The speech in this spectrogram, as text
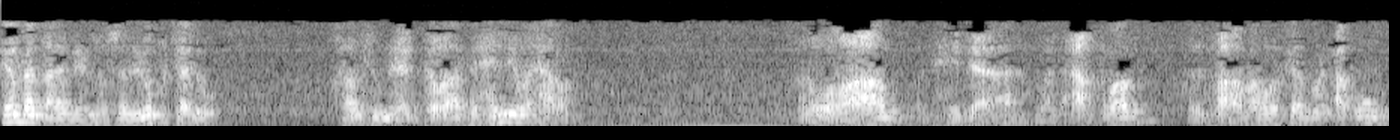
كما قال النبي صلى الله عليه وسلم يقتل خمس من الدواب في الحل والحرم. الغراب والحداء والعقرب والفأرة والكلب العقوم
